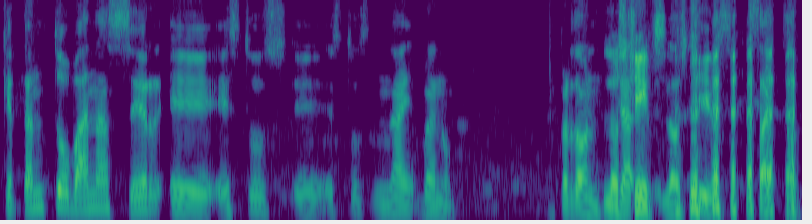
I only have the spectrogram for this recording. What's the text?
¿qué tanto van a ser eh, estos, eh, estos, bueno, perdón. Los Chiefs. Los Chiefs, exacto.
